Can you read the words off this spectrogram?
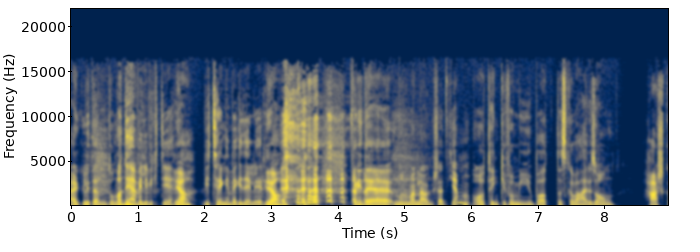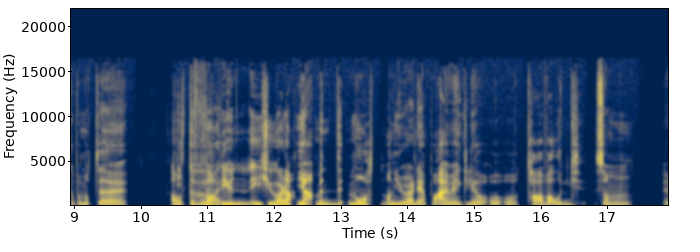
Er det ikke litt enig, Tone? Og det er veldig viktig. Ja. Vi trenger begge deler. Ja. Fordi det, når man lager seg et hjem og tenker for mye på at det skal være sånn Her skal på en måte Alt varer i, i 20 år, da. Ja, men d måten man gjør det på, er jo egentlig å, å, å ta valg som eh,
